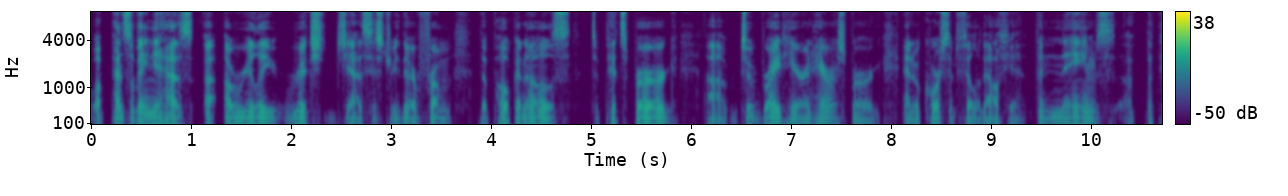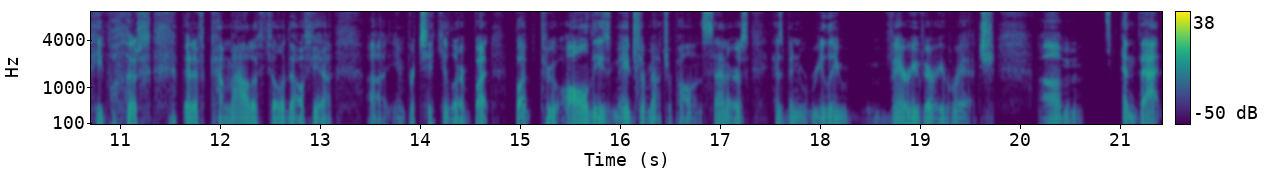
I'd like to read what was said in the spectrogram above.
Well, Pennsylvania has a, a, really rich jazz history there, from the Poconos to Pittsburgh uh, to right here in Harrisburg, and of course in Philadelphia. The names of the people that have, come out of Philadelphia, uh, in particular, but but through all these major metropolitan centers, has been really very very rich. Um, and that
